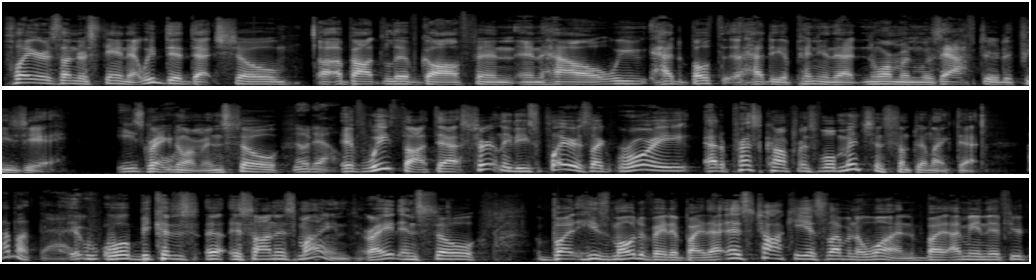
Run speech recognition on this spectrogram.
players understand that. We did that show uh, about LIV golf and and how we had both had the opinion that Norman was after the PGA. he's Greg gone. Norman. So No doubt. if we thought that, certainly these players like Rory at a press conference will mention something like that. How about that? It- Well, because uh, it's on his mind, right? And so, but he's motivated by that. And It's chalky. It's eleven to one. But I mean, if you're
